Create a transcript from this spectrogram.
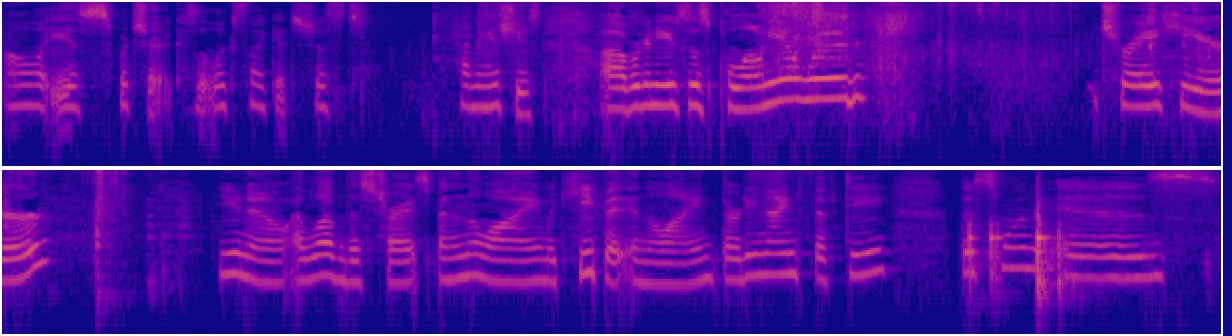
I'll let you switch it because it looks like it's just having issues. Uh, we're going to use this Paulownia wood tray here. You know, I love this tray. It's been in the line. We keep it in the line. Thirty-nine fifty. This one is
